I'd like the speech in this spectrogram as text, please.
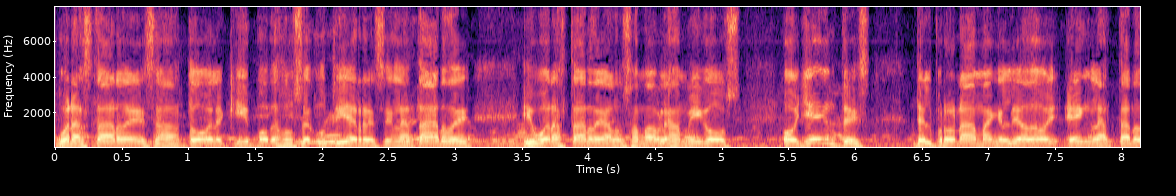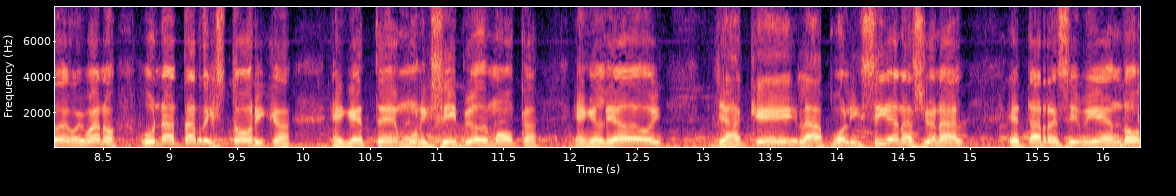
Buenas tardes a todo el equipo de José Gutiérrez en la tarde y buenas tardes a los amables amigos oyentes del programa en el día de hoy, en la tarde de hoy. Bueno, una tarde histórica en este municipio de Moca en el día de hoy, ya que la Policía Nacional está recibiendo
